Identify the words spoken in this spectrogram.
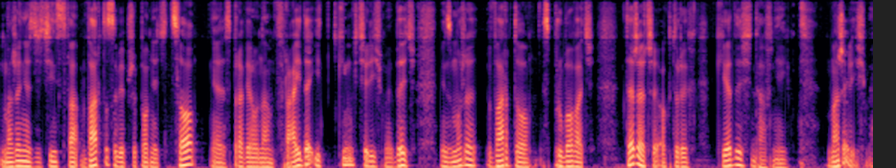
marzenia z dzieciństwa warto sobie przypomnieć, co e, sprawiało nam frajdę i kim chcieliśmy być, więc może warto spróbować te rzeczy, o których kiedyś dawniej marzyliśmy.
